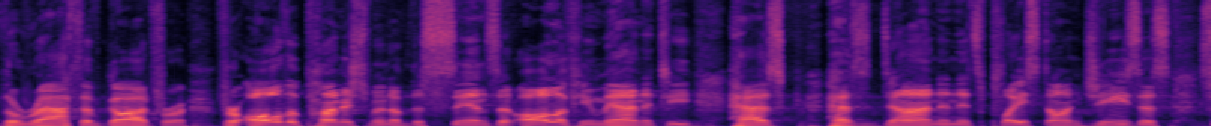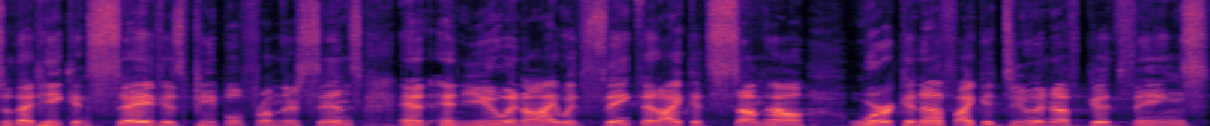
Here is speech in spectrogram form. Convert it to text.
the wrath of God for, for all the punishment of the sins that all of humanity has, has done. And it's placed on Jesus so that he can save his people from their sins. And, and you and I would think that I could somehow work enough, I could do enough good things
